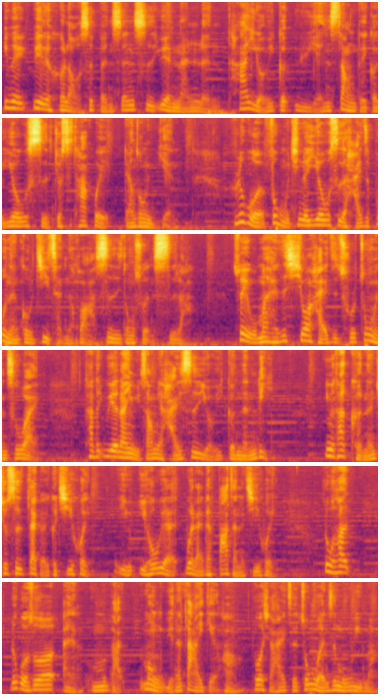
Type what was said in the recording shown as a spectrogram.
因为岳和老师本身是越南人，他有一个语言上的一个优势，就是他会两种语言。如果父母亲的优势孩子不能够继承的话，是一种损失啦。所以我们还是希望孩子除了中文之外，他的越南语上面还是有一个能力，因为他可能就是代表一个机会，以以后未来未来的发展的机会。如果他如果说，哎，我们把梦圆得大一点哈，如果小孩子中文是母语嘛。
